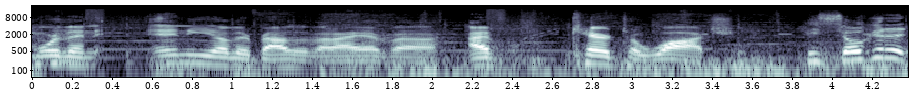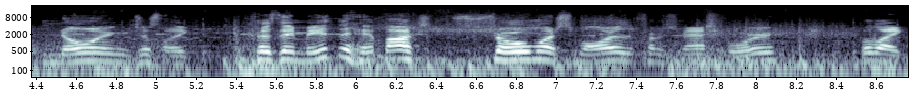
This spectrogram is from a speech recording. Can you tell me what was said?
more mm -hmm. than any other Bowser that I have uh, I've cared to watch. He's so good at knowing just like because they made the hitbox so much smaller from Smash 4, but like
